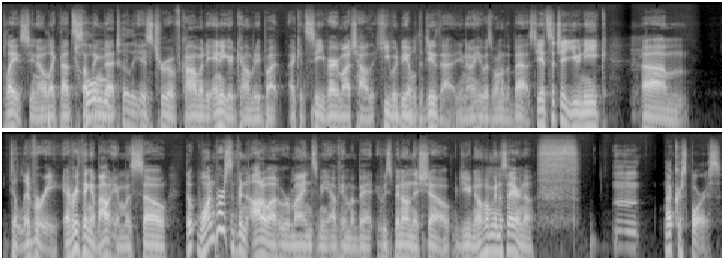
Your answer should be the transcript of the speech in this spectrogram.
place, you know, like that's something that is true of comedy, any good comedy. But I could see very much how he would be able to do that. You know, he was one of the best. He had such a unique um, delivery. Everything about him was so. The one person from Ottawa who reminds me of him a bit, who's been on this show. Do you know who I'm going to say or no? Not Chris Boris.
